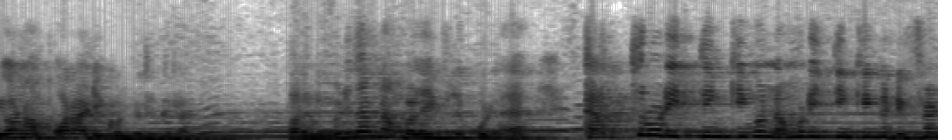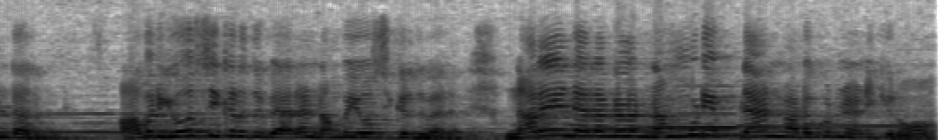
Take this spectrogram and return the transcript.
யோனா போராடி கொண்டிருக்கிறார். பாருங்க இப்படிதான் நம்ம லைஃப்ல கூட கர்த்தருடைய திங்கிங்கும் நம்முடைய திங்கிங்கும் டிஃப்ரெண்டா இருக்கு அவர் யோசிக்கிறது வேற நம்ம யோசிக்கிறது வேற. நிறைய நேரங்களில் நம்முடைய பிளான் நடக்கும்னு நினைக்கிறோம்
